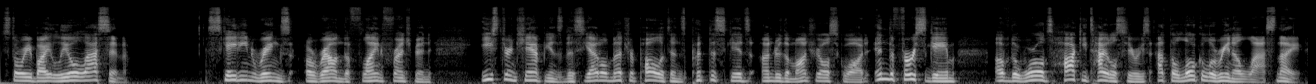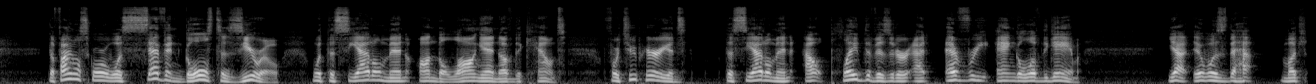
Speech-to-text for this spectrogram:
story by Leo Lassen. Skating rings around the Flying Frenchman, Eastern champions, the Seattle Metropolitans, put the skids under the Montreal squad in the first game of the World's Hockey Title Series at the local arena last night. The final score was 7 goals to 0, with the Seattle men on the long end of the count. For two periods, the Seattle men outplayed the visitor at every angle of the game. Yeah, it was that much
